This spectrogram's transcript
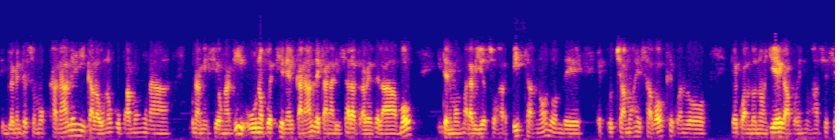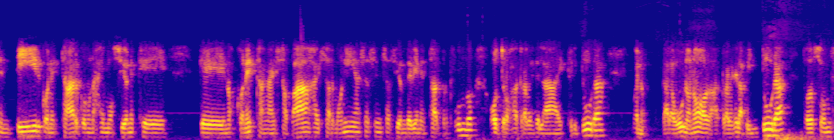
simplemente somos canales y cada uno ocupamos una, una misión aquí. Uno pues tiene el canal de canalizar a través de la voz y tenemos maravillosos artistas, ¿no? Donde escuchamos esa voz que cuando que cuando nos llega pues nos hace sentir, conectar con unas emociones que, que nos conectan a esa paz, a esa armonía, a esa sensación de bienestar profundo, otros a través de la escritura, bueno, cada uno, ¿no? A través de la pintura, todos somos,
